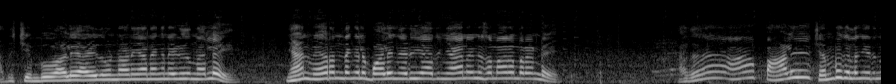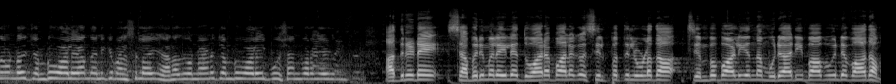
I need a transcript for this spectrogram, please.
അത് ചെമ്പുപാളി ആയതുകൊണ്ടാണ് ഞാൻ അങ്ങനെ എഴുതുന്നല്ലേ ഞാൻ വേറെന്തെങ്കിലും പാളി എഴുതിയാൽ അത് ഞാൻ അതിന് സമാനം പറയണ്ടേ? അത് ആ പാളി ചെമ്പ് തെളിഞ്ഞിരുന്നതുകൊണ്ട് അത് ചെമ്പുപാളിയാണെന്ന് എനിക്ക് മനസ്സിലായി. ഞാൻ ഞാനതുകൊണ്ടാണ് ചെമ്പുപാളിയിൽ പൂശാൻ പറഞ്ഞെഴുതുന്നത് അതിനിടെ ശബരിമലയിലെ ദ്വാരപാലക ശില്പത്തിലുള്ളത് ചെമ്പുപാളി എന്ന മുരാരി ബാബുവിന്റെ വാദം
